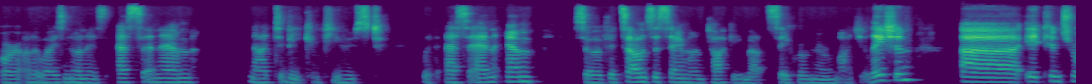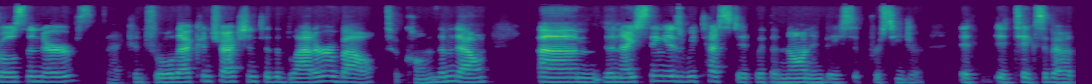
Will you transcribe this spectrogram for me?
or otherwise known as SNM, not to be confused with SNM. So if it sounds the same, I'm talking about sacroneuromodulation. Uh, it controls the nerves that control that contraction to the bladder or bowel to calm them down. Um, the nice thing is we test it with a non-invasive procedure. It, it takes about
